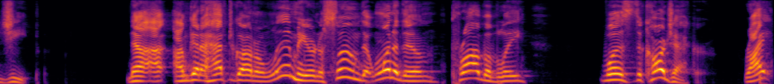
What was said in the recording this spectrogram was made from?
Jeep. Now, I, am going to have to go out on a limb here and assume that one of them probably was the carjacker, right?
